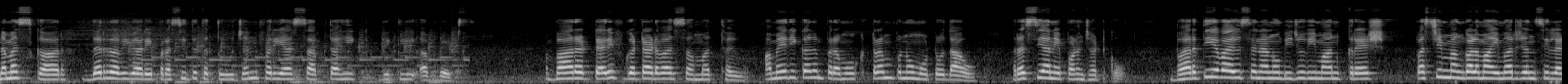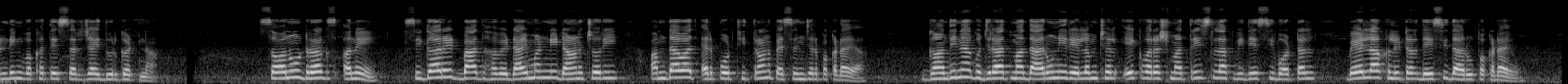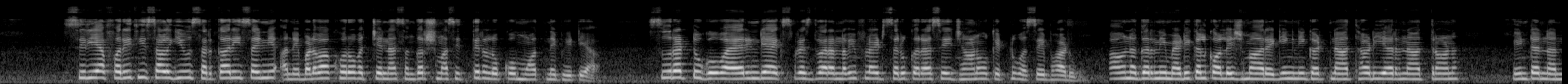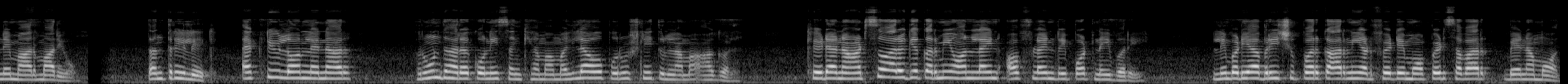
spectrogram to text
નમસ્કાર. દર રવિવારે પ્રસિદ્ધ થતું જનફરિયાદ સાપ્તાહિક વીકલી અપડેટ્સ ભારત ટેરિફ ઘટાડવા સહમત થયું. અમેરિકન પ્રમુખ ટ્રમ્પનો મોટો દાવો. રશિયાને પણ ઝટકો. ભારતીય વાયુસેનાનું બીજું વિમાન ક્રેશ. પશ્ચિમ બંગાળમાં ઇમરજન્સી લેન્ડિંગ વખતે સર્જાઈ દુર્ઘટના. સોનું ડ્રગ્સ અને સિગારેટ બાદ હવે ડાયમંડની દાણચોરી. અમદાવાદ એરપોર્ટથી ત્રણ પેસેન્જર પકડાયા. ગાંધીના ગુજરાતમાં દારૂની રેલમછેલ એક વર્ષમાં ત્રીસ લાખ વિદેશી બોટલ, બે લાખ લીટર દેશી દારૂ પકડાયો. સિરિયા ફરીથી સળગ્યું, સરકારી સૈન્ય અને બળવાખોરો વચ્ચેના સંઘર્ષમાં સિત્તેર લોકો મોતને ભેટ્યા. Surat to Goa Air India express દ્વારા નવી ફ્લાઇટ શરૂ કરાશે, જાણો કેટલું હશે ભાડું. ભાવનગરની મેડિકલ કોલેજમાં રેગિંગની ઘટના, થર્ડ યરના ત્રણ ઇન્ટર્નરને માર માર્યો. તંત્રી લેખ, એક્ટિવ લોન લેનાર ઋણધારકોની સંખ્યામાં મહિલાઓ, પુરુષની તુલનામાં આગળ. ખેડાના આઠસો આરોગ્યકર્મી ઓનલાઈન, ઓફલાઈન રિપોર્ટ નહીં ભરે. લીંબડિયા બ્રિજ ઉપર કારની અડફેટે મોપેડ સવાર બેના મોત.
